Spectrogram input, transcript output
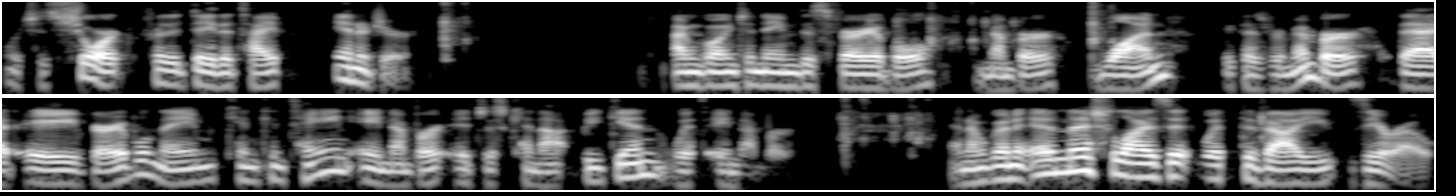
which is short for the data type integer. I'm going to name this variable number 1 because remember that a variable name can contain a number, it just cannot begin with a number. And I'm going to initialize it with the value 0.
